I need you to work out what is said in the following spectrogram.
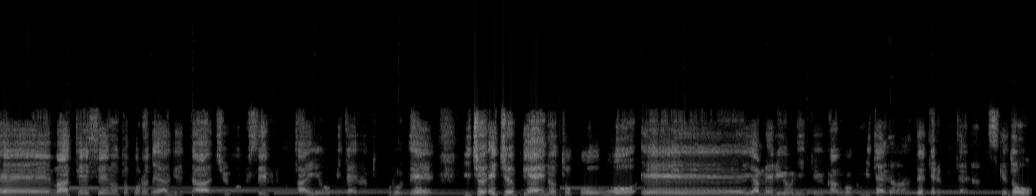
えーまあ、訂正のところで挙げた中国政府の対応みたいなところで、一応エチオピアへの渡航を、えーやめるようにという勧告みたいなのが出てるみたいなんですけど、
